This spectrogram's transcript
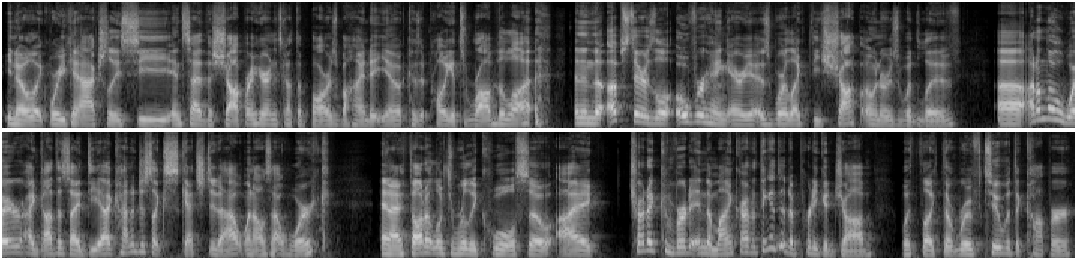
you know, like where you can actually see inside the shop right here. And it's got the bars behind it, you know, because it probably gets robbed a lot. And then the upstairs little overhang area is where like the shop owners would live. Uh, I don't know where I got this idea. I kind of just like sketched it out when I was at work and I thought it looked really cool. So I tried to convert it into Minecraft. I think I did a pretty good job with like the roof too, with the copper,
